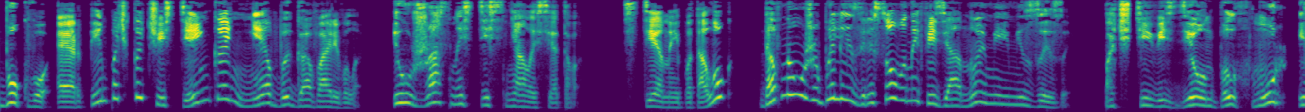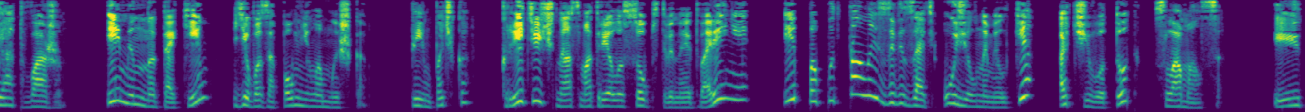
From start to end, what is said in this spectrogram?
Букву «Р» Пимпочка частенько не выговаривала и ужасно стеснялась этого. Стены и потолок давно уже были изрисованы физиономиями Зызы. Почти везде он был хмур и отважен. Именно таким его запомнила мышка. Пимпочка критично осмотрела собственное творение и попыталась завязать узел на мелке, отчего тот сломался. И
